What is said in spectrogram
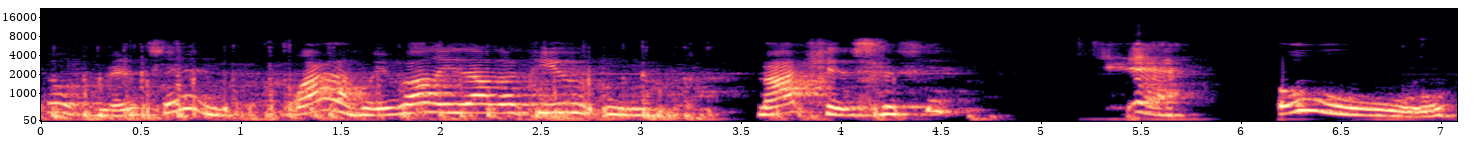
12 minutes in. Wow, we've only done a few mm, matches. yeah. Oh,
